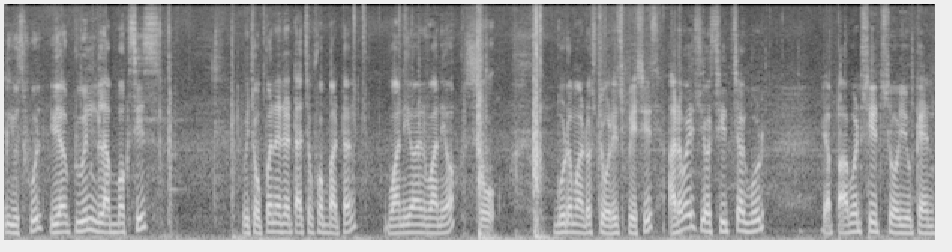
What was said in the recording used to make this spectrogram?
useful. You have twin glove boxes which open at a touch of a button one year and one year so good amount of storage spaces. Otherwise your seats are good. They're powered seats so you can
